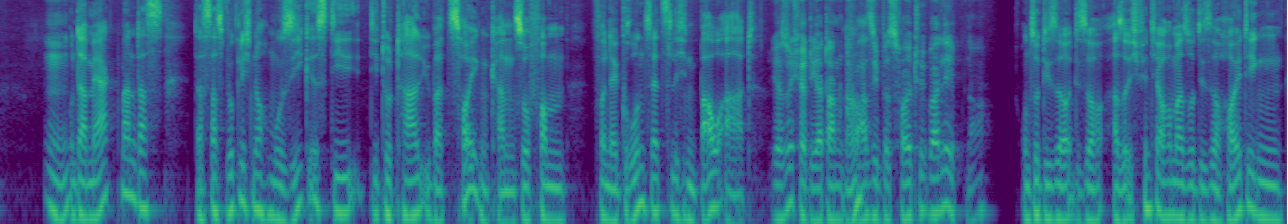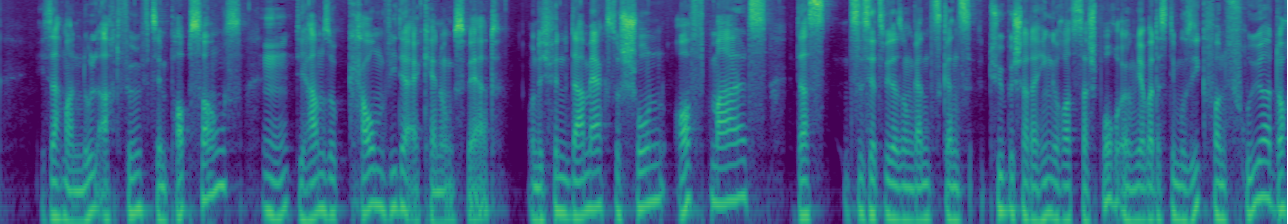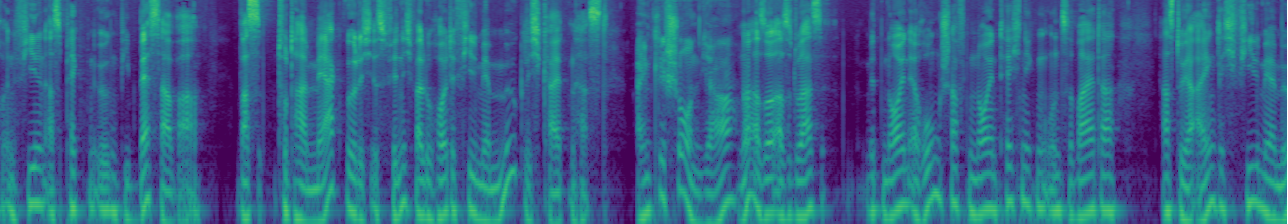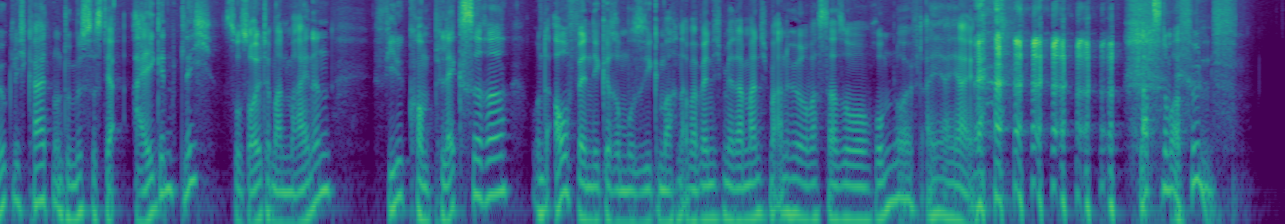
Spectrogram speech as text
Mhm. Und da merkt man, dass, dass das wirklich noch Musik ist, die, die total überzeugen kann, so vom, von der grundsätzlichen Bauart. Ja, sicher, die hat dann Ja. quasi bis heute überlebt, ne? Und so diese, diese also ich finde ja auch immer so diese heutigen, ich sag mal 0815 Pop-Songs, Mhm. die haben so kaum Wiedererkennungswert. Und ich finde, da merkst du schon oftmals, dass, das ist jetzt wieder so ein ganz, ganz typischer dahingerotzter Spruch irgendwie, aber dass die Musik von früher doch in vielen Aspekten irgendwie besser war. Was total merkwürdig ist, finde ich, weil du heute viel mehr Möglichkeiten hast. Eigentlich schon, ja. Ne? Also, also du hast mit neuen Errungenschaften, neuen Techniken und so weiter, hast du ja eigentlich viel mehr Möglichkeiten und du müsstest ja eigentlich, so sollte man meinen, viel komplexere und aufwendigere Musik machen. Aber wenn ich mir da manchmal anhöre, was da so rumläuft, ei, ei, ei. Platz Nummer 5.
